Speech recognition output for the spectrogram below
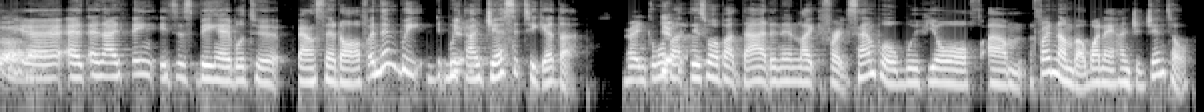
yeah, and, and I think it's just being able to bounce that off, and then we we yeah. digest it together, right? And go, what yeah. about this? What about that? And then, like for example, with your um, phone number one eight hundred gentle,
